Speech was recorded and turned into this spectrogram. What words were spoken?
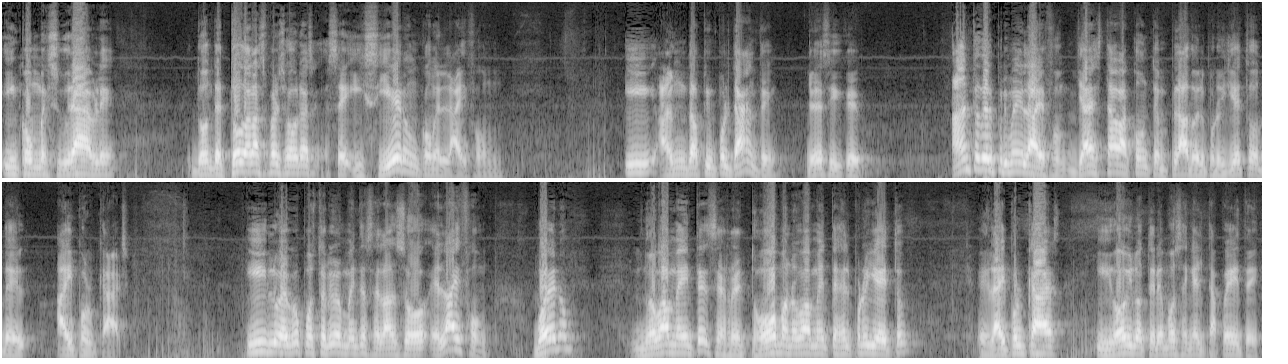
inconmensurable donde todas las personas se hicieron con el iPhone. Y hay un dato importante, es decir, que antes del primer iPhone ya estaba contemplado el proyecto del iPod Cash. Y luego, posteriormente, se lanzó el iPhone. Bueno, nuevamente se retoma nuevamente el proyecto, el iPod Cash, y hoy lo tenemos en el tapete.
